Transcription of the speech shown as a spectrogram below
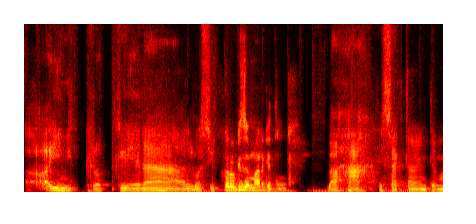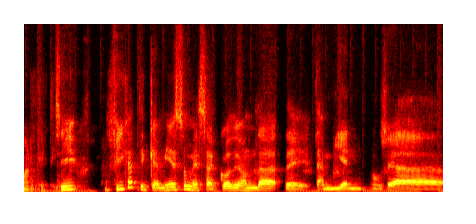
Ay, creo que era algo así como. Creo que es de marketing. Ajá, exactamente, marketing. Sí, fíjate que a mí eso me sacó de onda también, o sea,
